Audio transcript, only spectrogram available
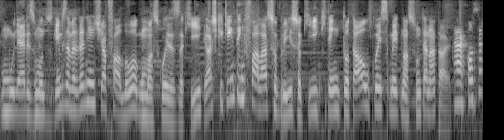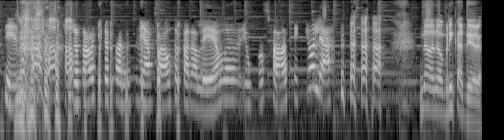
mulheres no mundo dos games, na verdade a gente já falou algumas coisas aqui. Eu acho que quem tem que falar sobre isso aqui, que tem total conhecimento no assunto, é a Natália. Ah, com certeza. Já tava aqui preparando minha pauta paralela. Eu posso falar sem nem olhar. Não, não, brincadeira.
